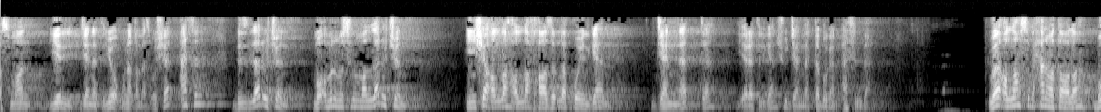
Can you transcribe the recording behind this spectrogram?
Osmon yer jannati yo'q unaqa emas. O'sha asl bizlar uchun mo'min musulmonlar uchun inshaalloh alloh hozirlab qo'yilgan jannatda yaratilgan shu jannatda bo'lgan aslda. Va alloh subhanava taolo bu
